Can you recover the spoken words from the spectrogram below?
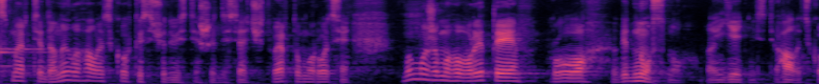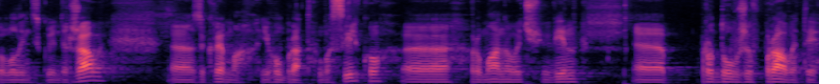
смерті Данила Галицького в 1264 році ми можемо говорити про відносну єдність Галицько-Волинської держави. Е, Зокрема, його брат Василько е, Романович він е, продовжив правити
